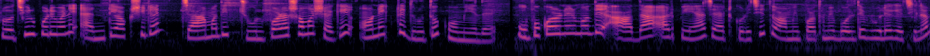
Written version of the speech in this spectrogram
প্রচুর পরিমাণে অ্যান্টিঅক্সিডেন্ট, যা আমাদের চুল পড়ার সমস্যাকে অনেকটা দ্রুত কমিয়ে দেয়। উপকরণের মধ্যে আদা আর পেঁয়াজ অ্যাড করেছি, তো আমি প্রথমে বলতে ভুলে গেছিলাম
